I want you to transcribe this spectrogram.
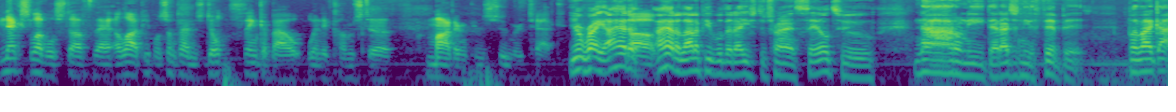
next level stuff that a lot of people sometimes don't think about when it comes to modern consumer tech. You're right. I had a, Um, I had a lot of people that I used to try and sell to. Nah, I don't need that. I just need a Fitbit. But like I,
